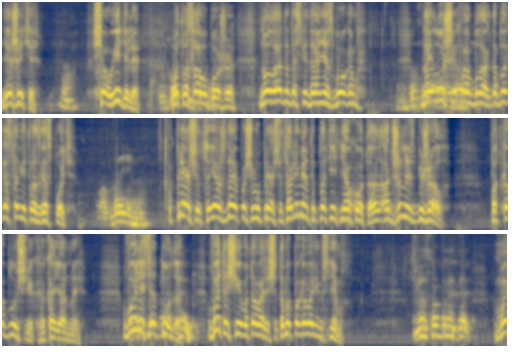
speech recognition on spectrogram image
Держите. Да. Все, увидели? Вот во славу Божию. Ну ладно, до свидания, с Богом. Наилучших да. вам благ. Да благословит вас Господь. Взаимно. Прячутся, я же знаю, почему прячутся. Алименты платить неохота. А- От жены сбежал. Подкаблучник окаянный. Вылезь оттуда. Вытащи его, товарищи, то мы поговорим с ним. Лет, дядь? Мы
